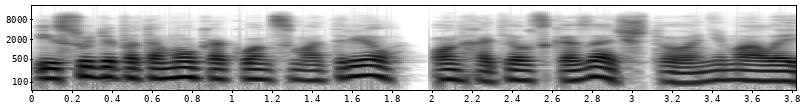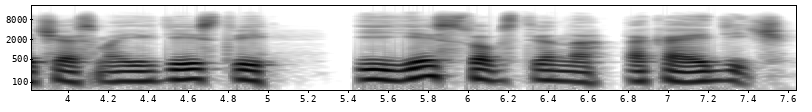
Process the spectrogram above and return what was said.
И судя по тому, как он смотрел, он хотел сказать, что немалая часть моих действий и есть, собственно, такая дичь.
